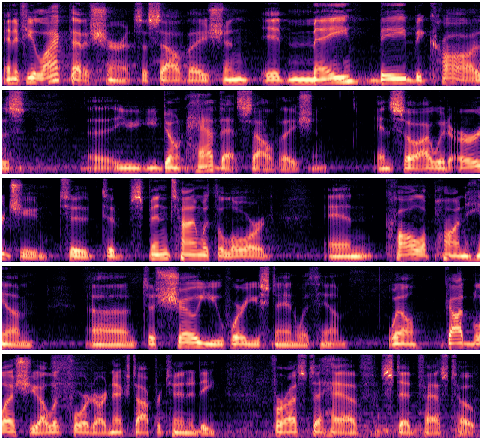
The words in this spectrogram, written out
And if you lack that assurance of salvation, it may be because uh, you, you don't have that salvation. And so I would urge you to, to spend time with the Lord and call upon Him uh, to show you where you stand with Him. Well, God bless you. I look forward to our next opportunity for us to have steadfast hope.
